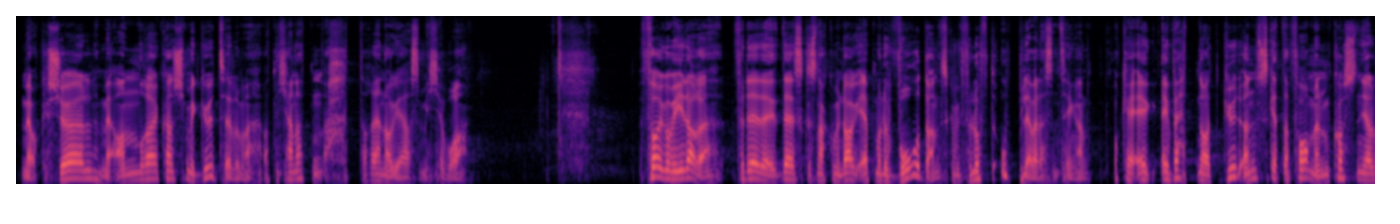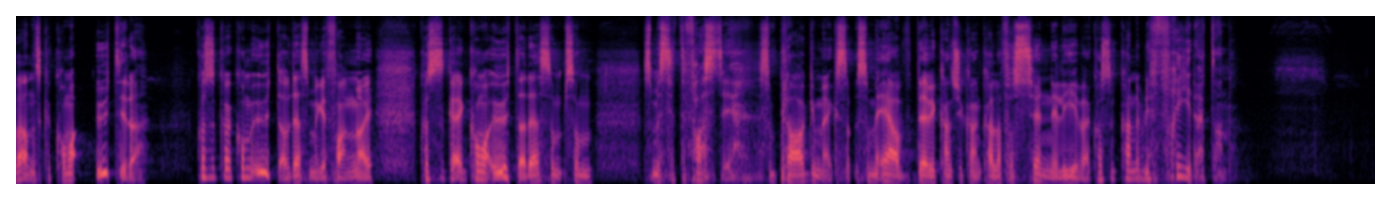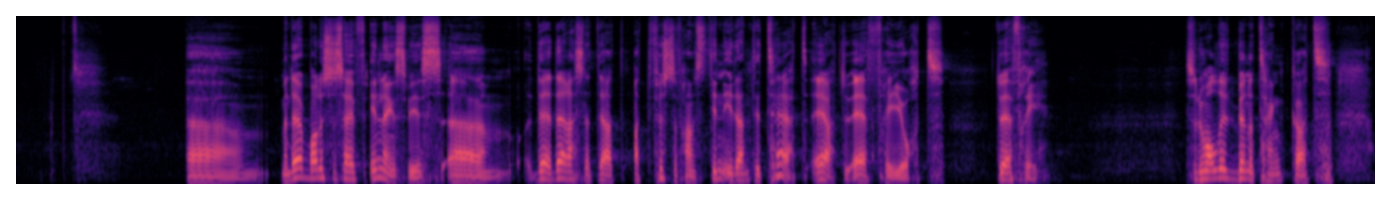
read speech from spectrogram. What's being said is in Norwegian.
med oss sjøl, med andre, kanskje med Gud til og med. At vi kjenner at det er noe her som ikke er bra. Før jeg går videre, for det, jeg skal snakke om i dag, er på en måte hvordan skal vi få lov til å oppleve disse tingene. Ok, jeg vet nå at Gud ønsker etter formen, men hvordan i all verden skal jeg komme ut i det? Hvordan skal jeg komme ut av det som jeg er fanga i? Hvordan skal jeg komme ut av det som, som, som jeg sitter fast i, som plager meg, som, som, er av det vi kanskje kan kalle for synd i livet? Hvordan kan jeg bli fri dette? Uh, men det jeg bare lyst til å si innledningsvis uh, det, det, er rett og slett det at, at, først og fremst din identitet er at du er frigjort. Du er fri. Så du må aldri begynne å tenke at,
